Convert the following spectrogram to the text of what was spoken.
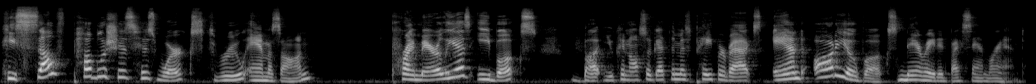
He self publishes his works through Amazon, primarily as ebooks, but you can also get them as paperbacks and audiobooks narrated by Sam Rand.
